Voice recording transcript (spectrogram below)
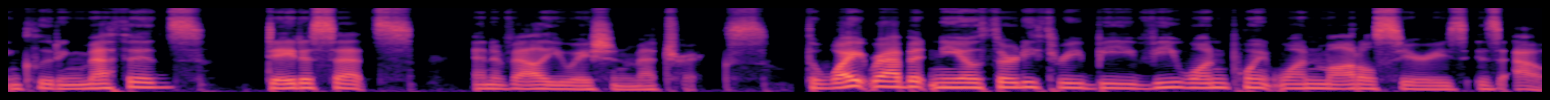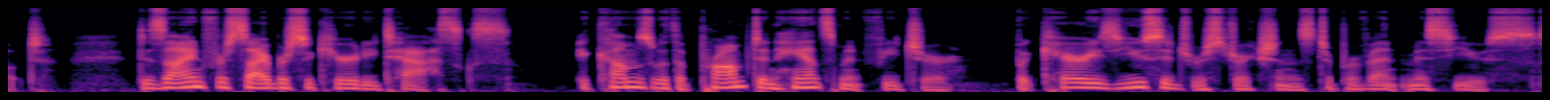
including methods, datasets, and evaluation metrics. The WhiteRabbitNeo 33B V1.1 model series is out, designed for cybersecurity tasks, it comes with a prompt enhancement feature, but carries usage restrictions to prevent misuse.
